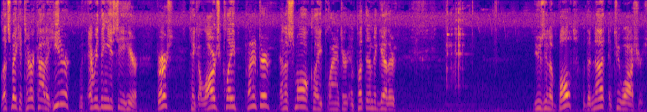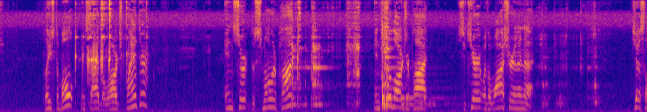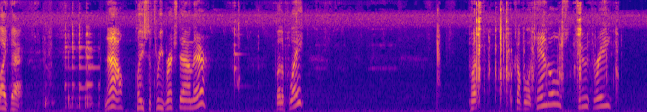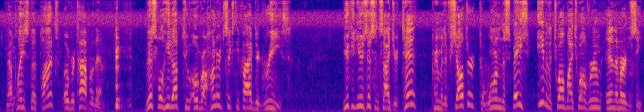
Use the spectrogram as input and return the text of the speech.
Let's make a terracotta heater with everything you see here. First, take a large clay planter and a small clay planter and put them together using a bolt with a nut and two washers. Place the bolt inside the large planter. Insert the smaller pot into the larger pot. Secure it with a washer and a nut. Just like that. Now, place the three bricks down there. Put a plate. Put a couple of candles, two, three. Now place the pots over top of them. This will heat up to over 165 degrees. You can use this inside your tent, primitive shelter, to warm the space, even a 12 by 12 room in an emergency.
